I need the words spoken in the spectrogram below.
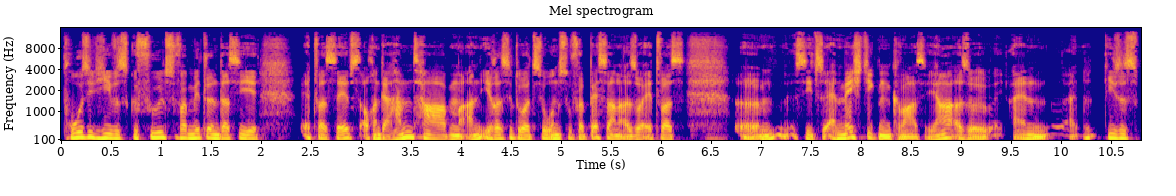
positives Gefühl zu vermitteln, dass sie etwas selbst auch in der Hand haben, an ihrer Situation zu verbessern, also etwas ähm, sie zu ermächtigen quasi. Ja, also ein, dieses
